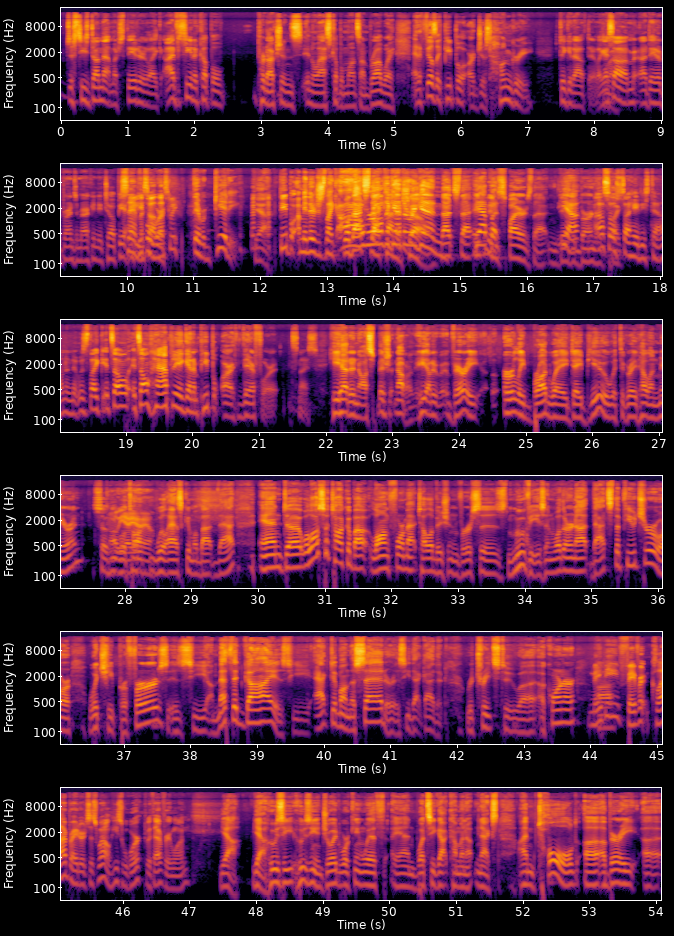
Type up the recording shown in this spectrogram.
just he's done that much theater. Like I've seen a couple productions in the last couple months on Broadway, and it feels like people are just hungry to get out there. Like I saw uh, David Byrne's American Utopia. Same, and I people saw it were, last week. They were giddy. Yeah. People, I mean, they're just like, oh, Well, that's we're that all kind of together show. again. That's that. It yeah, but inspires that. And David yeah, Byrne I is also like- saw Hadestown, and it was like it's all it's all happening again, and people are there for it. It's nice. He had an auspicious, not a, he had a very early Broadway debut with the great Helen Mirren. So he Oh, will yeah, yeah, talk. yeah. We'll ask him about that, and uh, we'll also talk about long format television versus movies and whether or not that's the future or which he prefers. Is he a method guy? Is he active on the set, or is he that guy that retreats to uh, a corner? Maybe favorite collaborators as well. He's worked with everyone. Yeah. Yeah, who's he? Who's he enjoyed working with, and what's he got coming up next? I'm told uh, a very uh,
